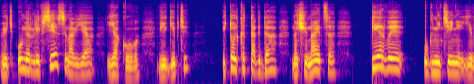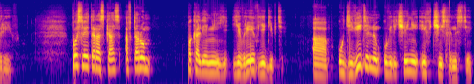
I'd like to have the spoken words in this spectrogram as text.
Ведь умерли все сыновья Якова в Египте, и только тогда начинается первое угнетение евреев. После этого рассказ о втором поколении евреев в Египте, об удивительном увеличении их численности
